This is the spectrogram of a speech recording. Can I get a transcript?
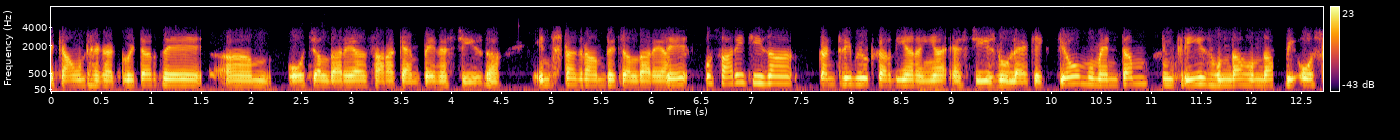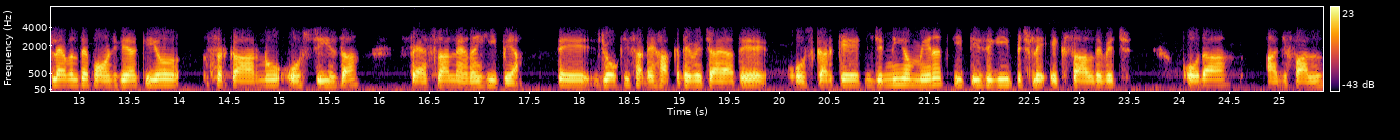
ਅਕਾਊਂਟ ਹੈਗਾ ਟਵਿੱਟਰ ਤੇ ਉਹ ਚੱਲਦਾ ਰਿਹਾ ਸਾਰਾ ਕੈਂਪੇਨ ਇਸ ਚੀਜ਼ ਦਾ। ਇੰਸਟਾਗ੍ਰam ਤੇ ਚੱਲਦਾ ਰਿਹਾ ਤੇ ਉਹ ਸਾਰੀ ਚੀਜ਼ਾਂ ਕੰਟਰੀਬਿਊਟ ਕਰਦੀਆਂ ਰਹੀਆਂ ਇਸ ਚੀਜ਼ ਨੂੰ ਲੈ ਕੇ ਕਿ ਉਹ ਮੋਮੈਂਟਮ ਇਨਕਰੀਜ਼ ਹੁੰਦਾ ਹੁੰਦਾ ਵੀ ਉਸ ਲੈਵਲ ਤੇ ਪਹੁੰਚ ਗਿਆ ਕਿ ਉਹ ਸਰਕਾਰ ਨੂੰ ਉਸ ਚੀਜ਼ ਦਾ ਫੈਸਲਾ ਲੈਣਾ ਹੀ ਪਿਆ। ਤੇ ਜੋ ਕਿ ਸਾਡੇ ਹੱਕ ਦੇ ਵਿੱਚ ਆਇਆ ਤੇ ਉਸ ਕਰਕੇ ਜਿੰਨੀ ਉਹ ਮਿਹਨਤ ਕੀਤੀ ਸੀਗੀ ਪਿਛਲੇ 1 ਸਾਲ ਦੇ ਵਿੱਚ ਉਹਦਾ ਅੱਜ ਫਲ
